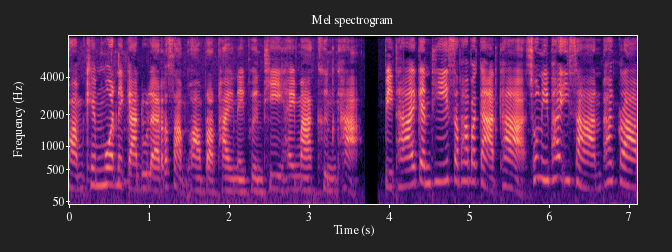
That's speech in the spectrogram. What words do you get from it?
ความเข้มงวดในการดูแลรักษาความปลอดภัยในพื้นที่ให้มากขึ้นค่ะปิดท้ายกันที่สภาพอากาศค่ะ ช่วงนี้ภาคอีสาน ภาคกลาง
